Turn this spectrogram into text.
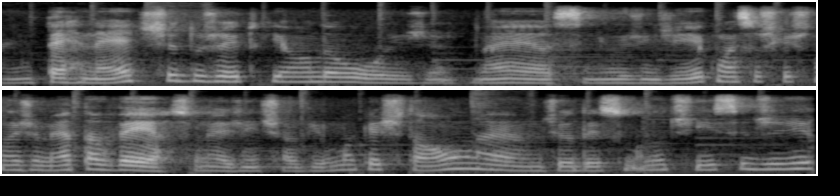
é, a internet do jeito que anda hoje, né? Assim, hoje em dia com essas questões de metaverso, né? A gente já viu uma questão, né? Um dia desse uma notícia de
